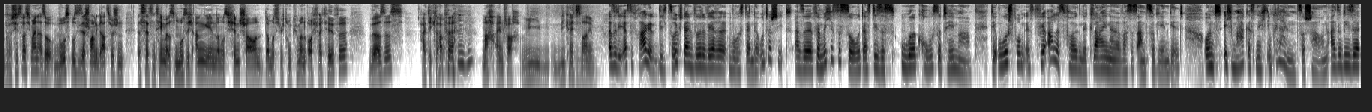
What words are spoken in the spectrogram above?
Verstehst du, was ich meine? Also, wo ist, wo ist dieser schmale Grad zwischen, das ist jetzt ein Thema, das muss ich angehen, da muss ich hinschauen, da muss ich mich drum kümmern, da brauche ich vielleicht Hilfe, versus, halt die Klappe, mhm. mach einfach. Wie, wie kann ich das wahrnehmen? Also die erste Frage, die ich zurückstellen würde, wäre, wo ist denn der Unterschied? Also für mich ist es so, dass dieses urgroße Thema der Ursprung ist für alles folgende Kleine, was es anzugehen gilt. Und ich mag es nicht, im Kleinen zu schauen. Also diese,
